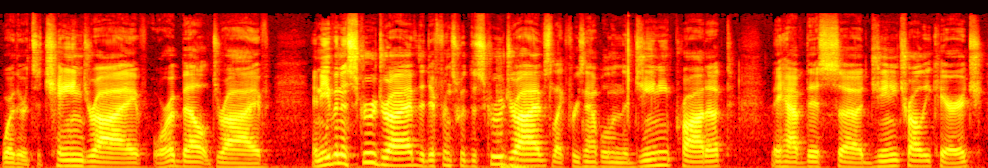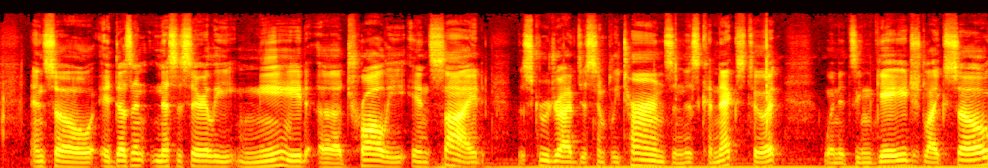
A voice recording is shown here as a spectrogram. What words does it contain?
whether it's a chain drive or a belt drive. And even a screw drive, the difference with the screw drives, like for example in the Genie product, they have this uh, Genie trolley carriage. And so it doesn't necessarily need a trolley inside. The screw drive just simply turns and this connects to it when it's engaged like so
